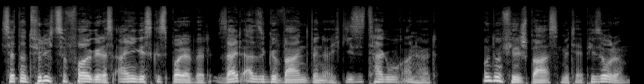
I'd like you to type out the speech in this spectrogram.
Es hat natürlich zur Folge, dass einiges gespoilert wird, seid also gewarnt, wenn ihr euch dieses Tagebuch anhört. Und nun viel Spaß mit der Episode.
